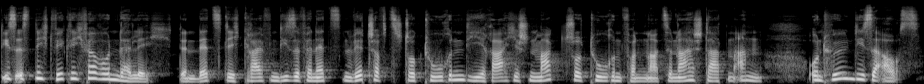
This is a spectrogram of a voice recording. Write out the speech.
Dies ist nicht wirklich verwunderlich, denn letztlich greifen diese vernetzten Wirtschaftsstrukturen die hierarchischen Marktstrukturen von Nationalstaaten an und hüllen diese aus.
